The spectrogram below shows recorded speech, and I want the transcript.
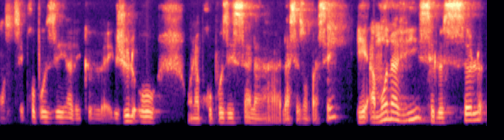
On s'est proposé avec, euh, Jules Haut, on a proposé ça la, la saison passée. Et à mon avis, c'est le seul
